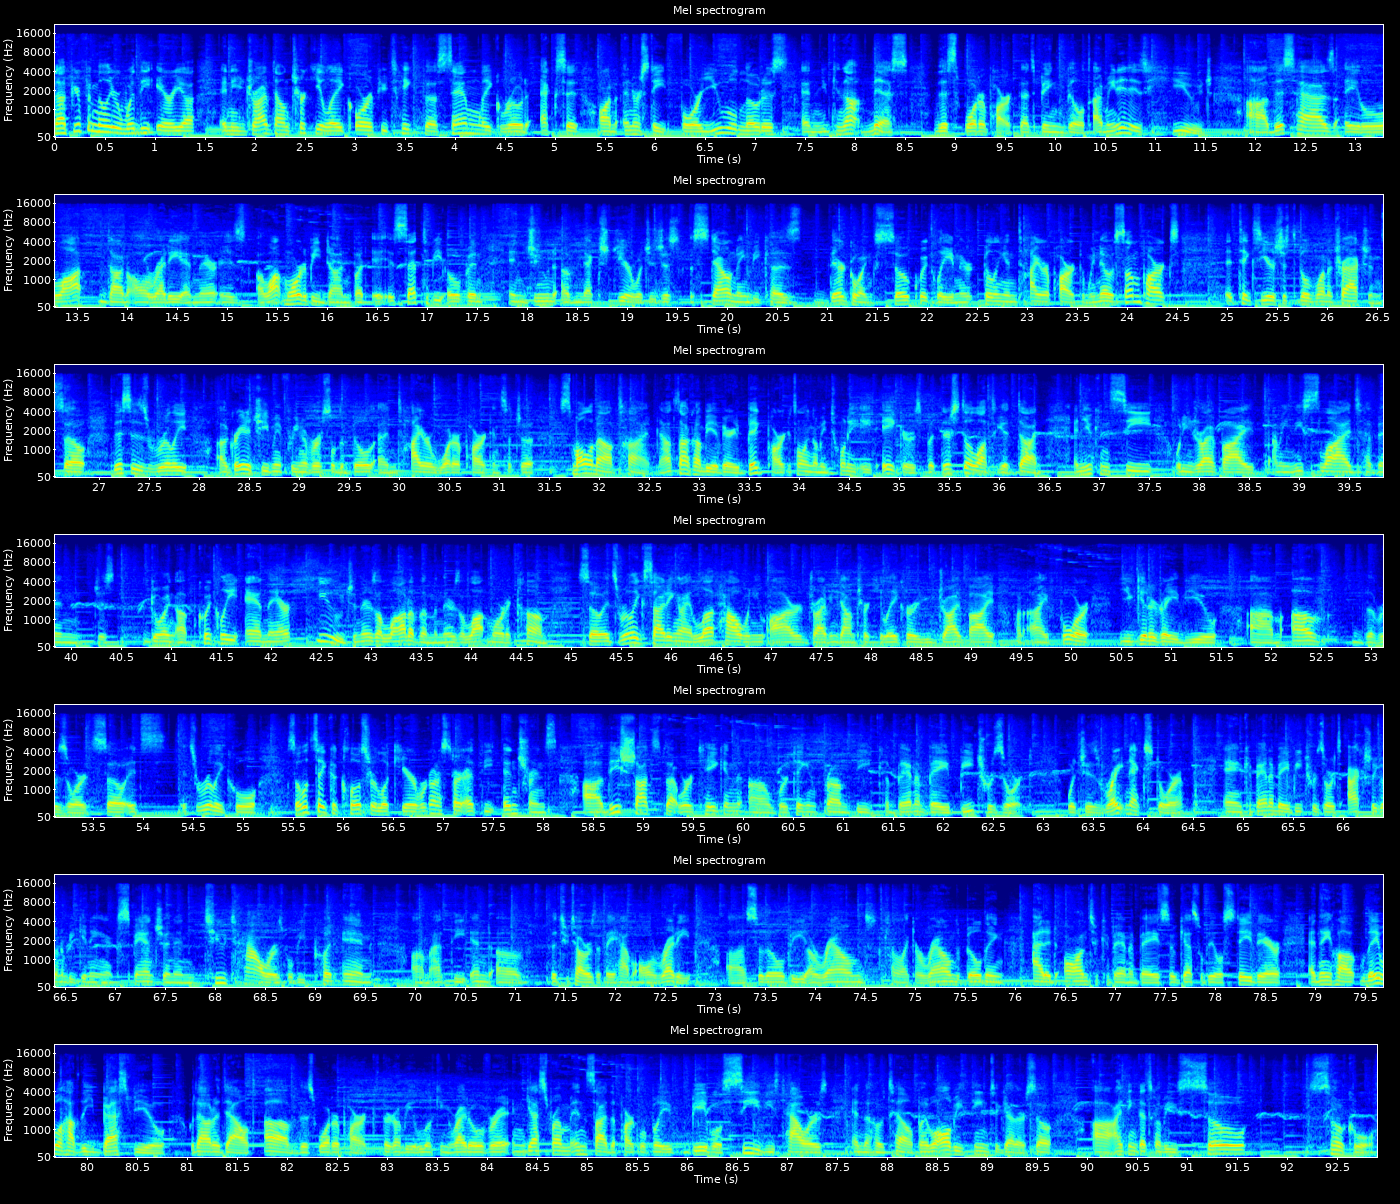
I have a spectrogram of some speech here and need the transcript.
Now, if you're familiar with the area and you drive down Turkey Lake, or if you take the Sand Lake Road exit on Interstate 4, you will notice and you cannot miss this water park that's being built. I mean, it is huge. Uh, this has a lot done already, and there is a lot more to be done, but it is set to be open in June of next year, which is just astounding because they're going so quickly and they're building an entire park. And we know some parks it takes years just to build one attraction. So this is really a great achievement for Universal to build an entire water park in such a small amount of time. Now it's not going to be a very big park, it's only going to be 28 acres, but there's still a lot to get done. And you can see when you drive by, I mean these slides have been just going up quickly and they are huge and there's a lot of them and there's a lot more to come. So it's really exciting and I love how when you are driving down Turkey Lake or you drive by on I-4, you get a great view um, of the resort. So it's it's really cool. So let's take a closer look here. We're going to start at the entrance. Uh, these shots that were taken uh, were taken from the Cabana Bay Beach Resort, which is right next door. And Cabana Bay Beach Resort's actually going to be getting an expansion, and two towers will be put in um, at the end of the two towers that they have already. Uh, so there will be a round, kind of like a round building added on to Cabana Bay, so guests will be able to stay there, and they ha- they will have the best view, without a doubt, of this water park. They're going to be looking right over it, and guests from inside the park will be, be able to see these towers and the hotel, but it will all be themed together. So uh, I think that's going to be so, so cool.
